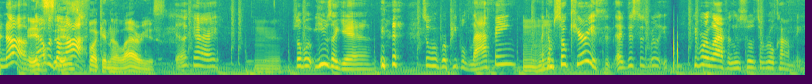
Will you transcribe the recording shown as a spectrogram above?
enough. that It's, was a it's lot. fucking hilarious. Okay. Yeah. So but he was like, yeah. so were people laughing? Mm-hmm. Like I'm so curious. Uh, This is really people were laughing. So it's a real comedy.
